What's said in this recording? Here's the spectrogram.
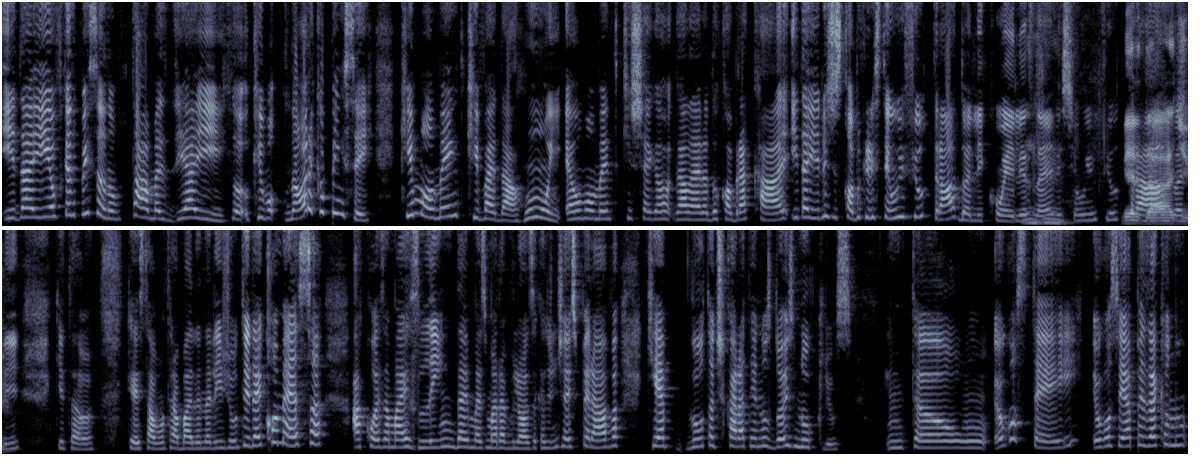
E daí eu fiquei pensando, tá, mas e aí? Que, na hora que eu pensei, que momento que vai dar ruim é o momento que chega a galera do Cobra Kai, e daí eles descobrem que eles têm um infiltrado ali com eles, né? Uhum. Eles tinham um infiltrado Verdade. ali, que, tava, que eles estavam trabalhando ali junto, e daí começa a coisa mais linda e mais maravilhosa que a gente já esperava, que é luta de karatê nos dois núcleos. Então, eu gostei. Eu gostei, apesar que eu não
